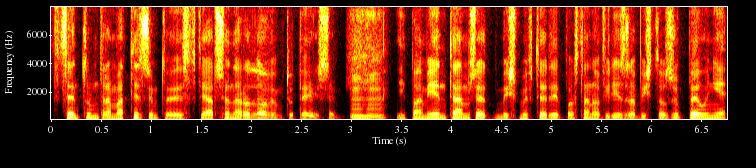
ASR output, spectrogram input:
w Centrum Dramatycznym, to jest w Teatrze Narodowym tutejszym. Mhm. I pamiętam, że myśmy wtedy postanowili zrobić to zupełnie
